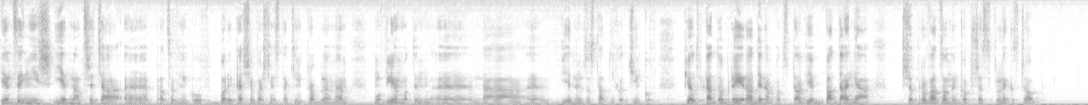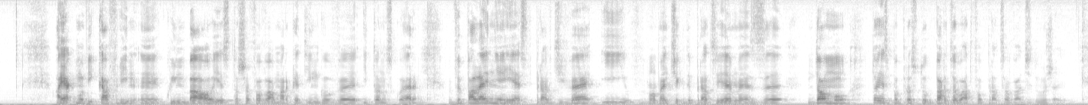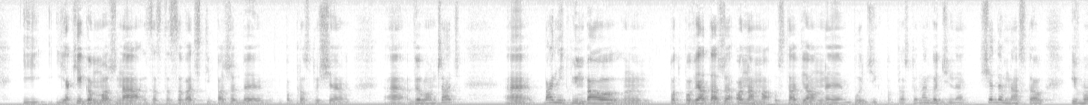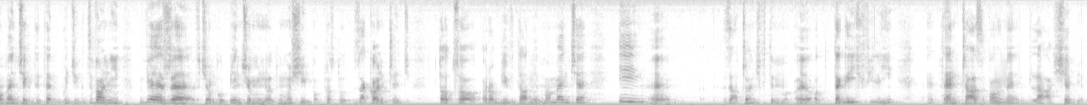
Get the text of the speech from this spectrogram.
Więcej niż 1 trzecia e, pracowników boryka się właśnie z takim problemem. Mówiłem o tym e, na, e, w jednym z ostatnich odcinków Piotrka Dobrej Rady na podstawie badania przeprowadzonego przez FlexJob. A jak mówi Catherine Quimbao, jest to szefowa marketingu w Eaton Square, wypalenie jest prawdziwe i w momencie, gdy pracujemy z domu, to jest po prostu bardzo łatwo pracować dłużej i jakiego można zastosować tipa, żeby po prostu się e, wyłączać. E, pani Quimbao e, podpowiada, że ona ma ustawiony budzik po prostu na godzinę 17 i w momencie, gdy ten budzik dzwoni, wie, że w ciągu 5 minut musi po prostu zakończyć to, co robi w danym momencie i zacząć w tym, od tej chwili ten czas wolny dla siebie.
